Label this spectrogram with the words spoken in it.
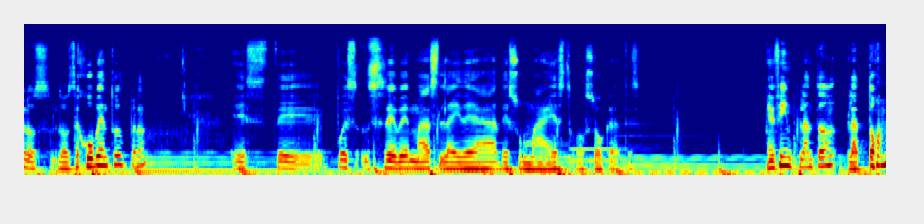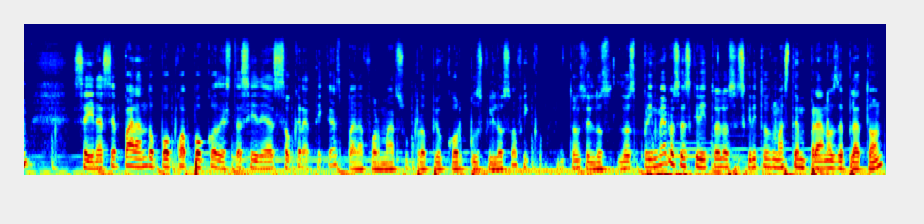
los, los de juventud, perdón, este pues se ve más la idea de su maestro Sócrates. En fin, Platón, se irá separando poco a poco de estas ideas socráticas para formar su propio corpus filosófico. Entonces, los, primeros escritos, los escritos más tempranos de Platón,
